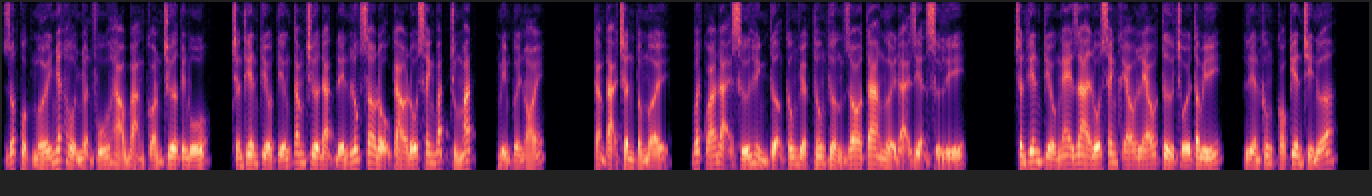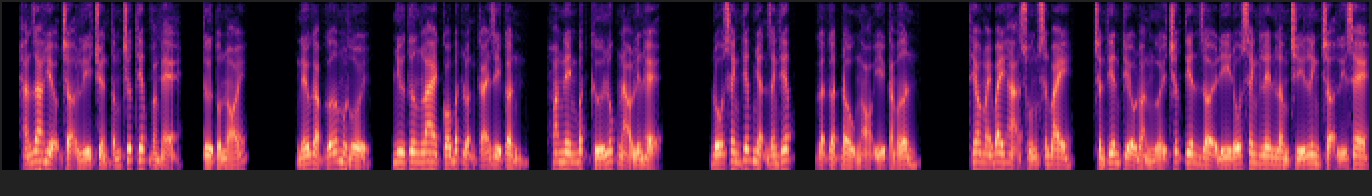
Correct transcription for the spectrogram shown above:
Rốt cuộc mới nhất hồ nhuận phú hào bảng còn chưa tuyên bố, trần thiên kiều tiếng tăm chưa đạt đến lúc sau độ cao đỗ xanh bắt trúng mắt, mỉm cười nói, cảm tạ trần tổng mời, bất quá đại sứ hình tượng công việc thông thường do ta người đại diện xử lý. Trần thiên kiều nghe ra đỗ xanh khéo léo từ chối tâm ý, liền không có kiên trì nữa. Hắn ra hiệu trợ lý chuyển tấm trước thiếp vàng thẻ, từ tốn nói, nếu gặp gỡ một hồi như tương lai có bất luận cái gì cần, hoan nghênh bất cứ lúc nào liên hệ. Đỗ xanh tiếp nhận danh thiếp, gật gật đầu ngỏ ý cảm ơn. Theo máy bay hạ xuống sân bay, trần thiên kiều đoàn người trước tiên rời đi đỗ xanh lên lâm trí linh trợ lý xe,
